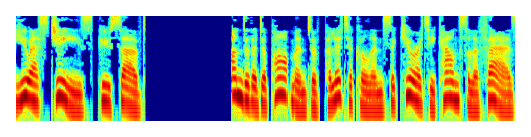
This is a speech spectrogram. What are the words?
USGs who served under the Department of Political and Security Council Affairs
